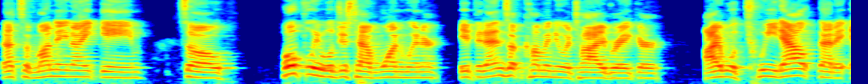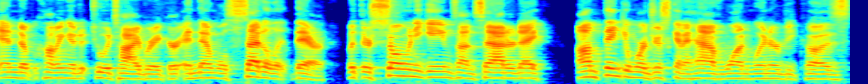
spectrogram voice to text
That's a Monday night game, so hopefully we'll just have one winner. If it ends up coming to a tiebreaker, I will tweet out that it end up coming to a tiebreaker, and then we'll settle it there. But there's so many games on Saturday. I'm thinking we're just gonna have one winner because,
